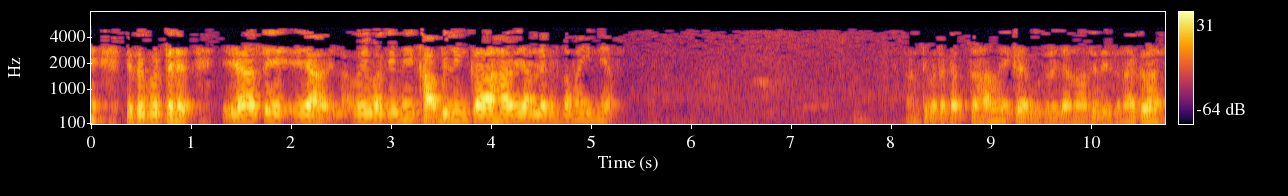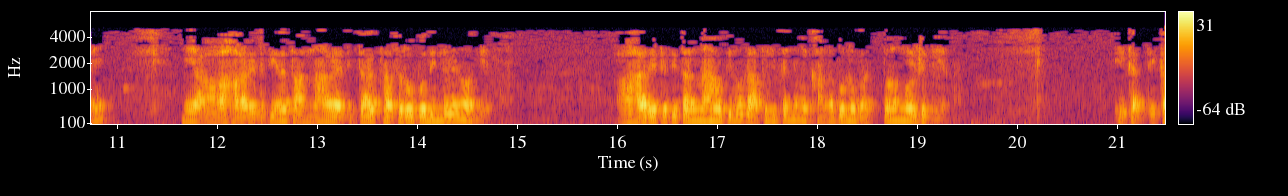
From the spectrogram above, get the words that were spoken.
එතකොට එයාට එයා වෙලා. ওই වගේ මේ කබලින්ක ආහාරය අල්ලගෙන තමයි ඉන්නේ අපි. අන්තිමට ගත්තාම ඒකයි බුදුරජාණන් වහන්සේ දේශනා කරන්නේ මේ ආහාරයට තියෙන තණ්හාව ඇතිතාවක් සසර උපදින්න වෙනවා කියලා. ආහාරයට ඇති තණ්හාව කිනකොට අපි හිතන්නේ මේ කන බොන බත්පාන් වලට කියලා. ඒකත් එක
